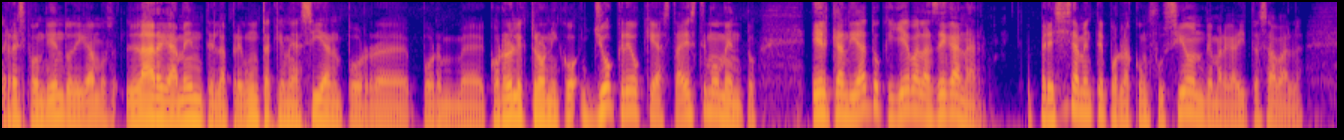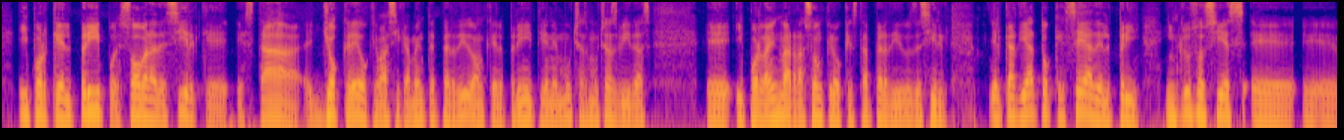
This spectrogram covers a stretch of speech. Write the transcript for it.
respondiendo, digamos, largamente la pregunta que me hacían por, eh, por eh, correo electrónico, yo creo que hasta este momento el candidato que lleva las de ganar, precisamente por la confusión de Margarita Zavala, y porque el PRI, pues sobra decir que está, yo creo que básicamente perdido, aunque el PRI tiene muchas, muchas vidas, eh, y por la misma razón creo que está perdido. Es decir, el candidato que sea del PRI, incluso si es eh, eh,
